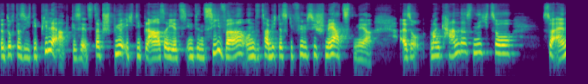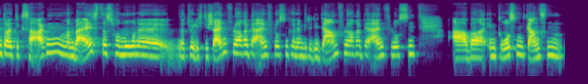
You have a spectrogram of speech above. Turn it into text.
dadurch, dass ich die Pille abgesetzt habe, spüre ich die Blase jetzt intensiver und jetzt habe ich das Gefühl, sie schmerzt mehr. Also man kann das nicht so so eindeutig sagen. Man weiß, dass Hormone natürlich die Scheidenflora beeinflussen können, wieder die Darmflora beeinflussen. Aber im Großen und Ganzen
